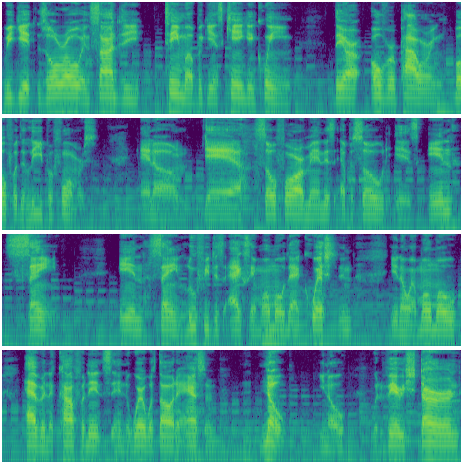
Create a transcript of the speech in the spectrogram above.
We get Zoro and Sanji team up against King and Queen. They are overpowering both of the lead performers. And um yeah, so far man, this episode is insane. Insane. Luffy just asking Momo mm. that question, you know, and Momo having the confidence and the wherewithal to answer no, you know, with very stern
